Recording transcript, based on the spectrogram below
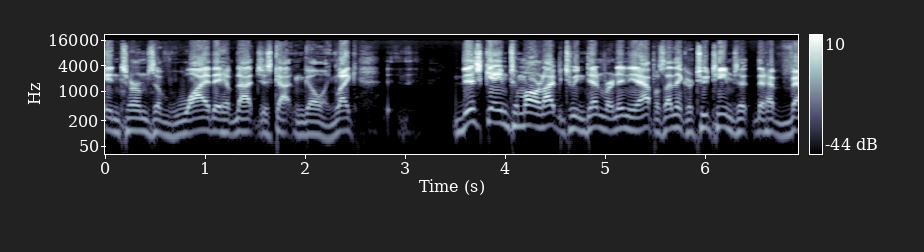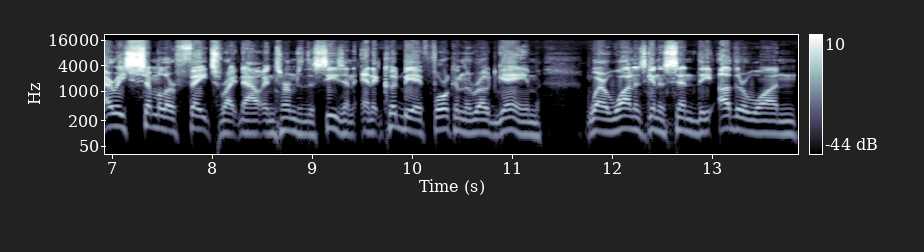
in terms of why they have not just gotten going. Like this game tomorrow night between Denver and Indianapolis, I think, are two teams that, that have very similar fates right now in terms of the season, and it could be a fork in the road game where one is going to send the other one,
